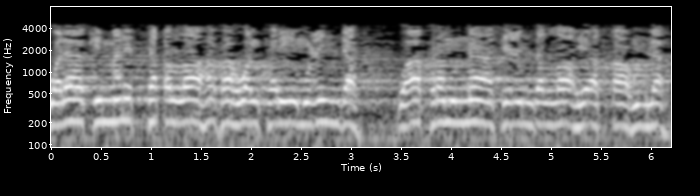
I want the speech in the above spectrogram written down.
ولكن من اتقى الله فهو الكريم عنده وأكرم الناس عند الله أتقاهم له.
